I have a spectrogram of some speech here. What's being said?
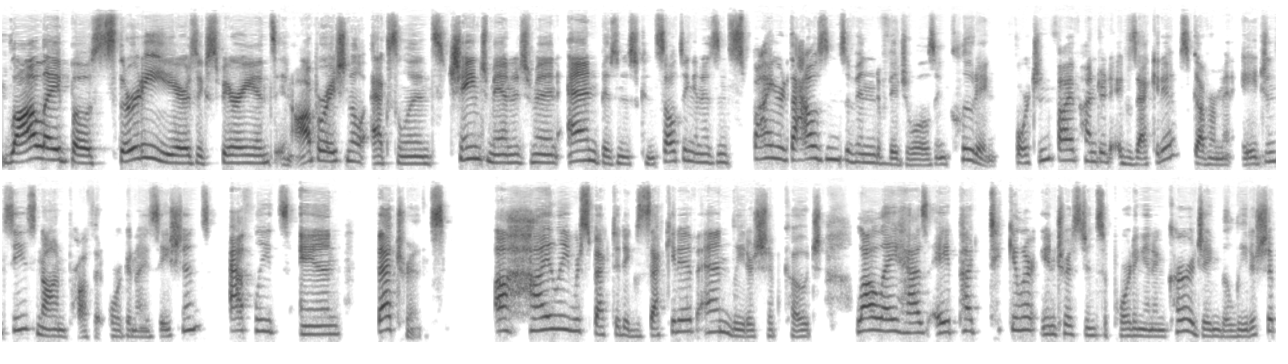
Lale boasts 30 years experience in operational excellence, change management, and business consulting and has inspired thousands of individuals, including Fortune 500 executives, government agencies, nonprofit organizations, athletes, and veterans. A highly respected executive and leadership coach, Lale has a particular interest in supporting and encouraging the leadership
